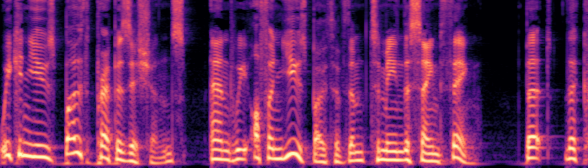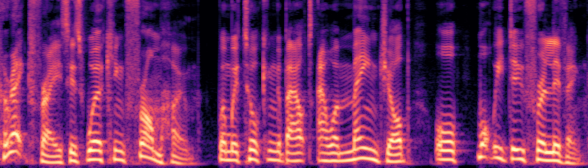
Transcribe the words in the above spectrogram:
We can use both prepositions, and we often use both of them to mean the same thing. But the correct phrase is working from home when we're talking about our main job or what we do for a living.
